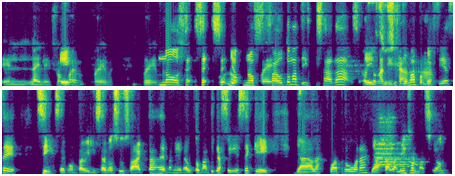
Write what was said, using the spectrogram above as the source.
la elección eh, fue, fue, no, no, fue, automatizada, automatizada su sistema porque fíjese, sí, se contabilizaron sus actas de manera automática. Fíjese que ya a las cuatro horas ya estaba la información.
